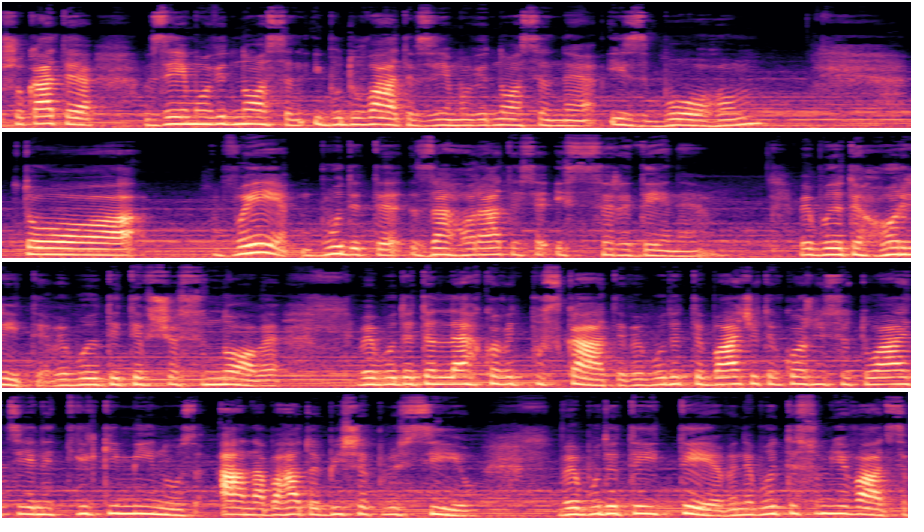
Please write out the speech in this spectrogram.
шукати взаємовідносин і будувати взаємовідносини із Богом, то ви будете загоратися із середини. Ви будете горіти, ви будете йти в щось нове, ви будете легко відпускати, ви будете бачити в кожній ситуації не тільки мінус, а набагато більше плюсів. Ви будете йти, ви не будете сумніватися,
